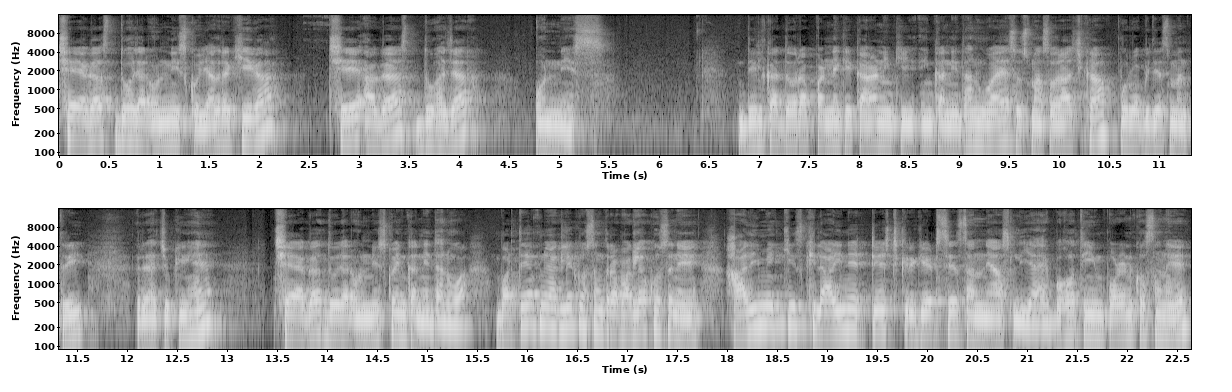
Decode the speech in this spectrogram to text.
6 अगस्त 2019 को। याद रखिएगा 6 अगस्त 2019 दिल का दौरा पड़ने के कारण इनकी, इनका निधन हुआ है। सुषमा स्वराज का पूर्व विदेश मंत्री रह चुकी हैं। 6 अगस्त 2019 को इनका निधन हुआ। बढ़ते हैं अपने अगले क्वेश्चन तरफ़। अगला क्वेश्चन है, हाल ही में किस खिलाड़ी ने टेस्ट क्रिकेट से संन्यास लिया है? बहुत ही इंपॉर्टेंट क्वेश्चन है।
